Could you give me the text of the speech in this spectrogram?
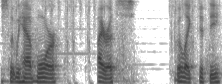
just so that we have more pirates. Go like 50.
